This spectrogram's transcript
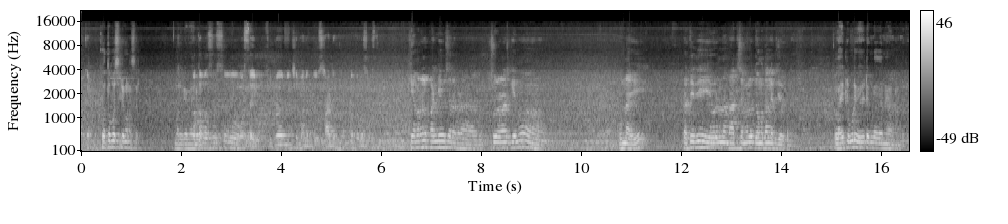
ఓకే. కొత్త బస్సులు ఏమన్నా సార్? మనకి కొత్త బస్సెస్ వస్తాయి. ఫిబ్రవరి నుంచి మనకు స్టార్ట్ అవుతుంది కొత్త బస్సు వస్తాయి కెమెరాలు పనిచేయవు సార్ అక్కడ. చూడడానికి ఏమో ఉన్నాయి. ప్రతిదీ ఎవరైనా రాత్రి సమయంలో దొంగతనం లెక్క జరుగుతున్నాయి. లైట్లు కూడా వేయటం లేదని అంటున్నారు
